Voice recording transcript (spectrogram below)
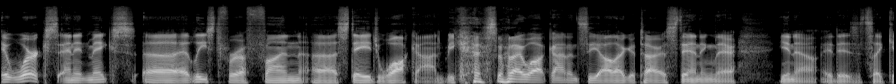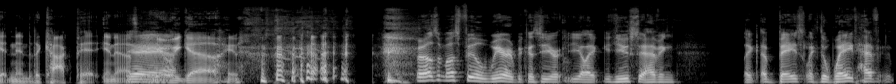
it works and it makes, uh, at least for a fun, uh, stage walk on because when I walk on and see all our guitars standing there, you know, it is, it's like getting into the cockpit, you know, Yeah, like, yeah, here yeah. we go. You know? But it also must feel weird because you're you're like used to having like a bass, like the weight having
